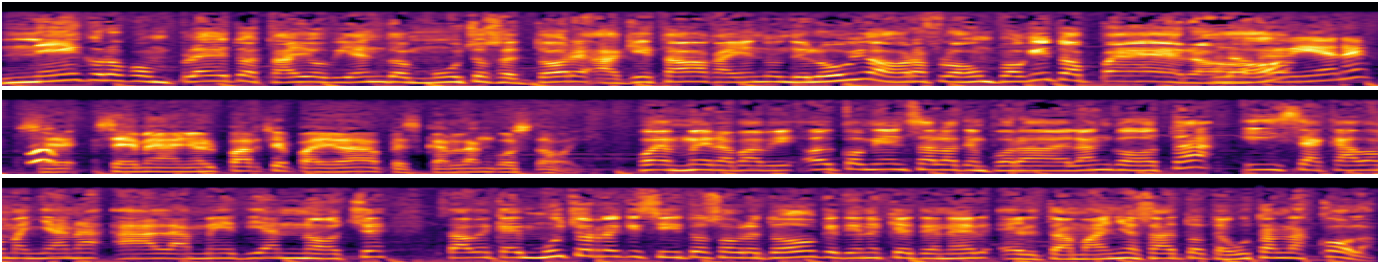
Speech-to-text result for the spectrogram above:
negro completo, está lloviendo en muchos sectores. Aquí estaba cayendo un diluvio, ahora aflojó un poquito, pero... Lo que viene. Se, se me dañó el parche para ir a pescar langosta hoy. Pues mira, papi, hoy comienza la temporada de langosta y se acaba mañana a la medianoche. Saben que hay muchos requisitos, sobre todo que tienes que tener el tamaño exacto. ¿Te gustan las colas?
